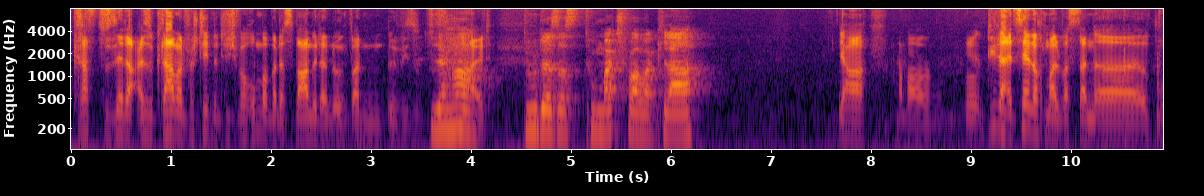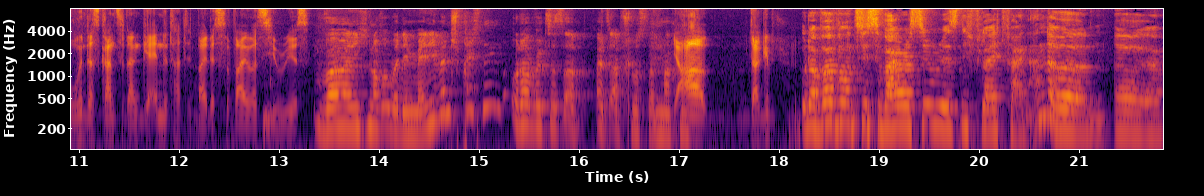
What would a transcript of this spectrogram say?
krass zu sehr da. Also klar, man versteht natürlich warum, aber das war mir dann irgendwann irgendwie so zu viel ja. halt. Du, dass das too much war, war klar. Ja, aber Dieter, erzähl doch mal, was dann, äh, worin das Ganze dann geendet hat bei der Survivor Series. Wollen wir nicht noch über den Main Event sprechen? Oder willst du das ab, als Abschluss dann machen? Ja, da gibt Oder wollen wir uns die Survivor Series nicht vielleicht für einen anderen äh,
